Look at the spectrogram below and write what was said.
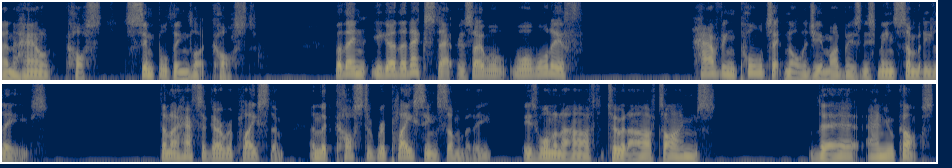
and how cost, simple things like cost, but then you go the next step and say, well, well, what if having poor technology in my business means somebody leaves? Then I have to go replace them. And the cost of replacing somebody is one and a half to two and a half times their annual cost.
